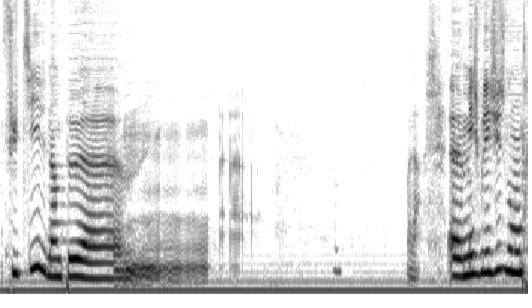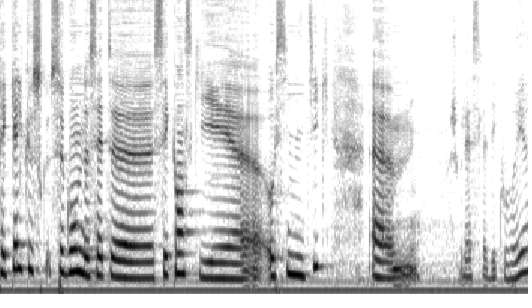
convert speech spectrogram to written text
futile, d'un peu... Euh, voilà. Euh, mais je voulais juste vous montrer quelques secondes de cette séquence qui est aussi mythique. je vous laisse la découvrir.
